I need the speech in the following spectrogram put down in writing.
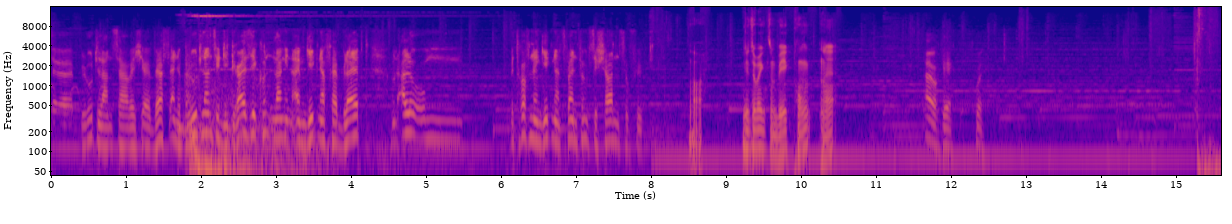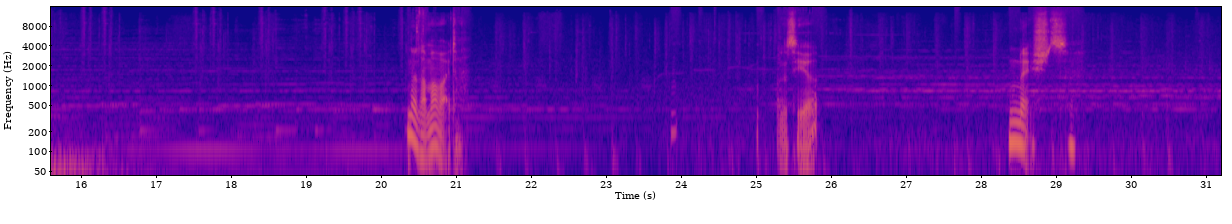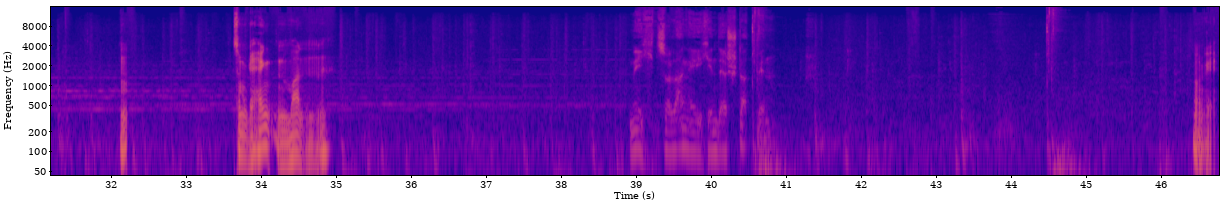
Äh, Blutlanze habe ich. Äh, werft eine Blutlanze, die drei Sekunden lang in einem Gegner verbleibt und alle um betroffenen Gegnern 52 Schaden zufügt. So. Jetzt übrigens ein Wegpunkt, ne? Ah, okay, cool. Na, dann mal weiter. Alles hier. Nichts. Hm. Zum gehängten Mann. Nicht solange ich in der Stadt bin. Okay.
